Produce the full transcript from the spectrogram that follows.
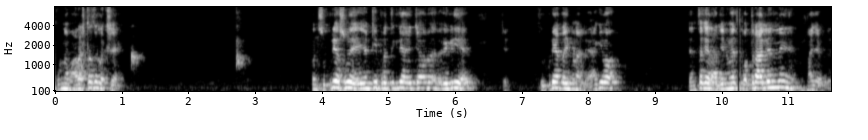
पूर्ण महाराष्ट्राचं लक्ष आहे. पण सुप्रिया सुळे यांची प्रतिक्रिया याच्यावर वेगळी आहे. सुप्रिया ताई म्हणाल्या की बा त्यांचं काही राजीनाम्याचं पत्र आलेलं नाही माझ्याकडे.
